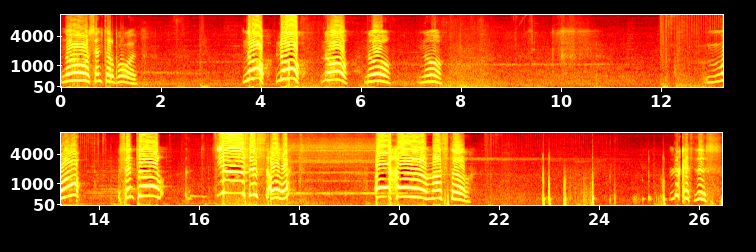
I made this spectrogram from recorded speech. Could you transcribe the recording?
No, center ball. No, no, no, no, no. No, center. Yes. Oh, what? Oh, master. Look at this.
